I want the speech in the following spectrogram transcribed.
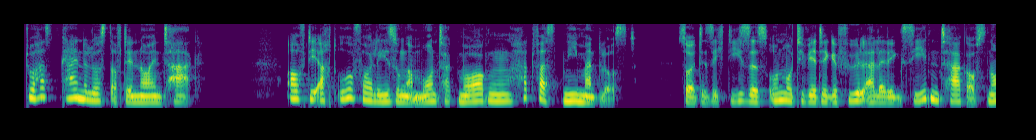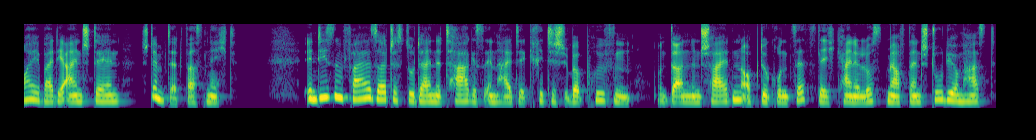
Du hast keine Lust auf den neuen Tag. Auf die 8 Uhr Vorlesung am Montagmorgen hat fast niemand Lust. Sollte sich dieses unmotivierte Gefühl allerdings jeden Tag aufs Neue bei dir einstellen, stimmt etwas nicht. In diesem Fall solltest du deine Tagesinhalte kritisch überprüfen und dann entscheiden, ob du grundsätzlich keine Lust mehr auf dein Studium hast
